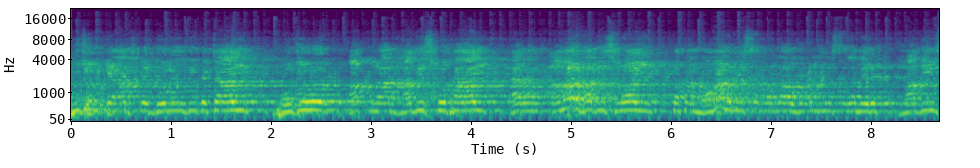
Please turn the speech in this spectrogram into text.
হুজুরকে আজকে দলিল দিতে চাই, হুজুর, আপনার হাদিস কোথায়? এবং আমার হাদিস নয়, তথা মহানবী সাল্লাল্লাহু আলাইহি ওয়াসাল্লামের হাদিস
